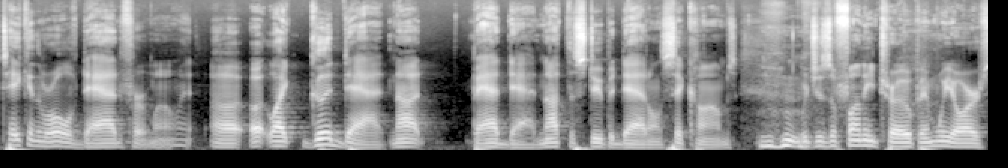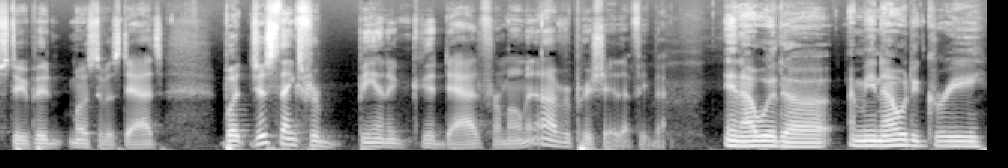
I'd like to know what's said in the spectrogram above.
taking the role of dad for a moment, uh, uh, like good dad, not bad dad, not the stupid dad on sitcoms, which is a funny trope, and we are stupid, most of us dads. But just thanks for being a good dad for a moment, I've appreciated that feedback and I would, uh, I mean, I would agree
